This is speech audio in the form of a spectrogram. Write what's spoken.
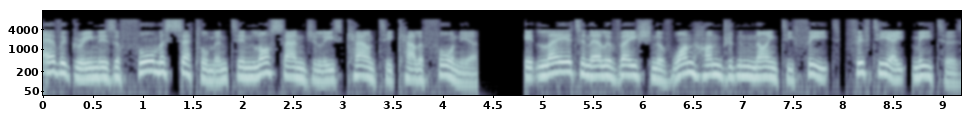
Evergreen is a former settlement in Los Angeles County, California. It lay at an elevation of 190 feet 58 meters.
